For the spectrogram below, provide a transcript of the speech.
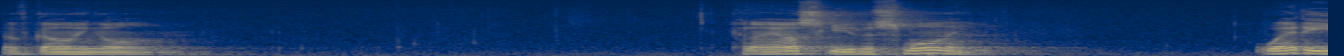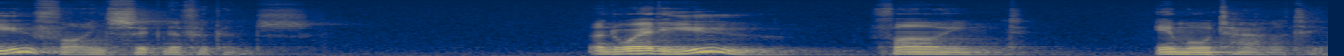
of going on. Can I ask you this morning, where do you find significance? And where do you find immortality?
